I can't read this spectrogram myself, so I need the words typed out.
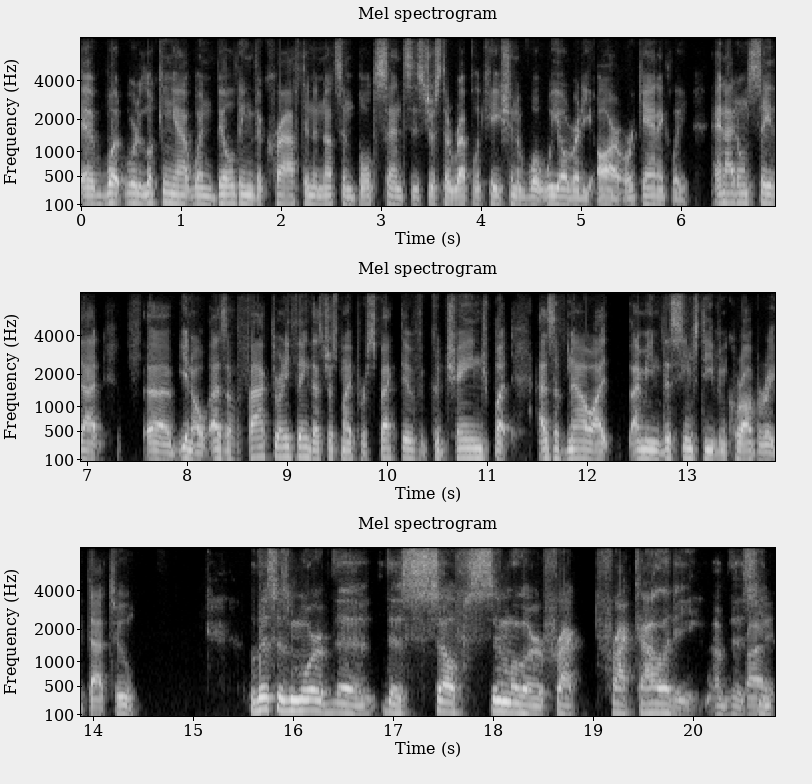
uh, what we're looking at when building the craft in a nuts and bolts sense is just a replication of what we already are organically. And i don't say that uh, you know as a fact or anything. That's just my perspective. It could change but as of now i i mean this seems to even corroborate that too. Well this is more of the the self similar fract fractality of this. Right. You know,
